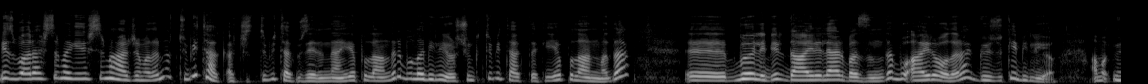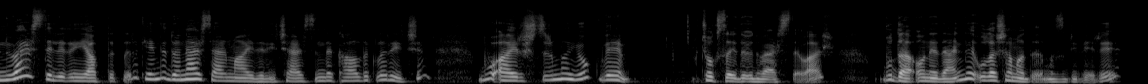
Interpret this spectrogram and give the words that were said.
Biz bu araştırma geliştirme harcamalarını TÜBİTAK açısı, TÜBİTAK üzerinden yapılanları bulabiliyoruz. Çünkü TÜBİTAK'taki yapılanmada e, böyle bir daireler bazında bu ayrı olarak gözükebiliyor. Ama üniversitelerin yaptıkları kendi döner sermayeleri içerisinde kaldıkları için bu ayrıştırma yok ve çok sayıda üniversite var. Bu da o nedenle ulaşamadığımız bir veri.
